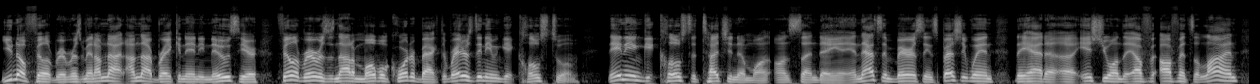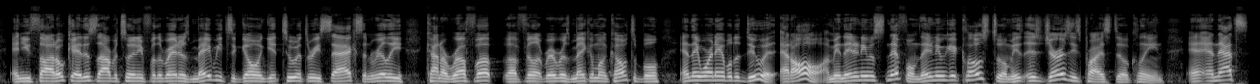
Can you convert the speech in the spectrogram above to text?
you know Philip Rivers, man. I'm not I'm not breaking any news here. Philip Rivers is not a mobile quarterback. The Raiders didn't even get close to him. They didn't even get close to touching him on, on Sunday, and that's embarrassing, especially when they had a, a issue on the off- offensive line, and you thought, okay, this is an opportunity for the Raiders maybe to go and get two or three sacks and really kind of rough up uh, Philip Rivers, make him uncomfortable, and they weren't able to do it at all. I mean, they didn't even sniff him. They didn't even get close to him. His, his jersey's probably still clean, and, and that's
